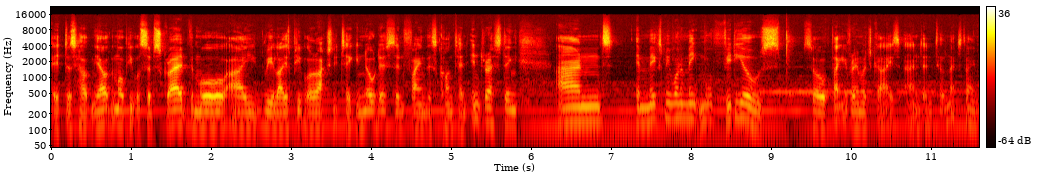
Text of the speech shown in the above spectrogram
It does help me out. The more people subscribe, the more I realise people are actually taking notice and find this content interesting. And it makes me want to make more videos. So thank you very much guys and until next time,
